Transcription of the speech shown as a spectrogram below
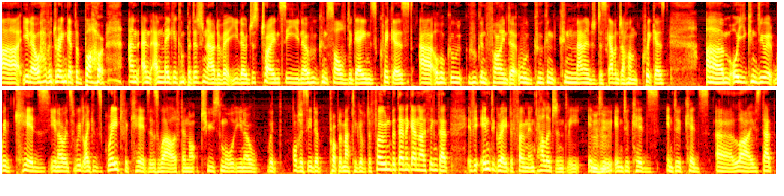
uh, you know, have a drink at the bar, and and and make a competition out of it. You know, just try and see you know who can solve the games quickest, uh, or who who can find it, or who can can manage the scavenger hunt quickest. Um, or you can do it with kids. You know, it's really like it's great for kids as well if they're not too small. You know, with obviously the problematic of the phone. But then again, I think that if you integrate the phone intelligently into into kids into kids' uh, lives, that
